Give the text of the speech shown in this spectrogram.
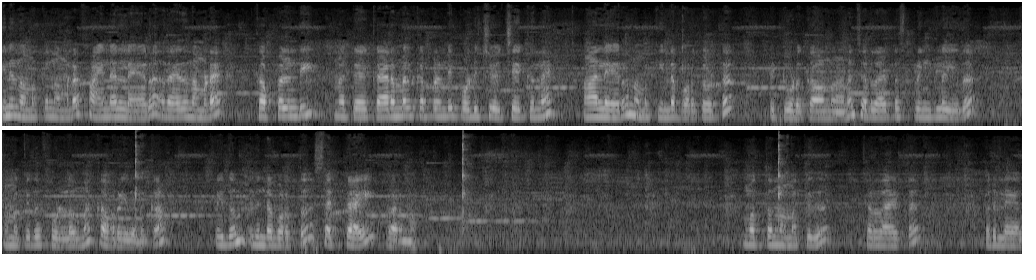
ഇനി നമുക്ക് നമ്മുടെ ഫൈനൽ ലെയർ അതായത് നമ്മുടെ കപ്പലിന്റെ മറ്റേ കാരമൽ കപ്പലിന്റെ പൊടിച്ച് വെച്ചേക്കുന്ന ആ ലെയർ നമുക്ക് ഇതിന്റെ പുറത്തോട്ട് ഇട്ട് കൊടുക്കാവുന്നതാണ്. ചെറുതായിട്ട് സ്പ്രിങ്കിൾ ചെയ്ത് നമുക്കിത് ഫുള്ളൊന്ന് കവർ ചെയ്തെടുക്കാം. ഇതും ഇതിന്റെ പുറത്ത് സെറ്റായി വരണം. മൊത്തം നമുക്കിത് ചെറുതായിട്ട് ഒരു ലെയർ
